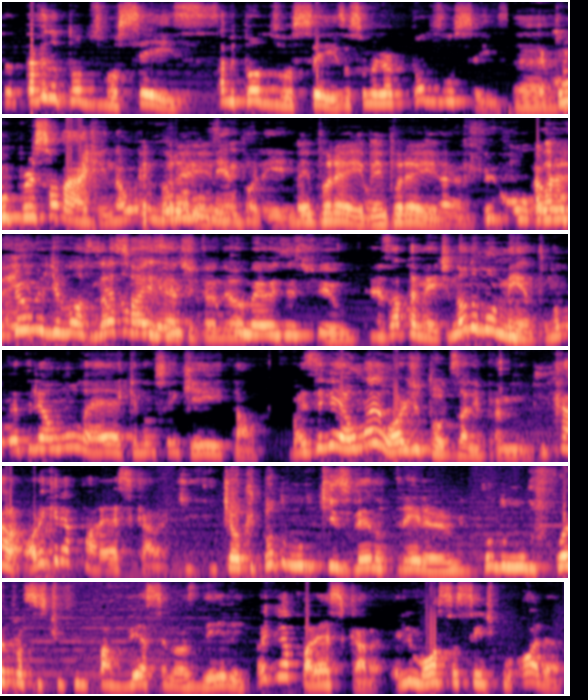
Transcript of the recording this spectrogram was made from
tá- tá vendo todos vocês? Sabe todos vocês? Eu sou melhor que todos vocês. É. É, como personagem, não, Bem não por no aí, momento ali. Bem por aí, bem por aí. É, o- Agora, o- filme de você não só momento, existe entendeu? o meu existiu. Exatamente, não no momento. No momento ele é um moleque, não sei o que e tal. Mas ele é o maior de todos ali pra mim. E, cara, a hora que ele aparece, cara, que, que é o que todo mundo quis ver no trailer, todo mundo foi pra assistir o filme pra ver as cenas dele. A hora que ele aparece, cara, ele mostra assim, tipo, olha,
